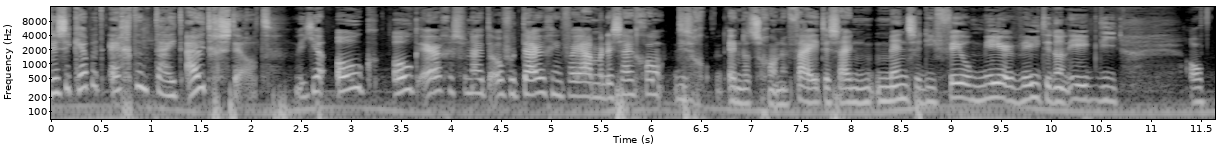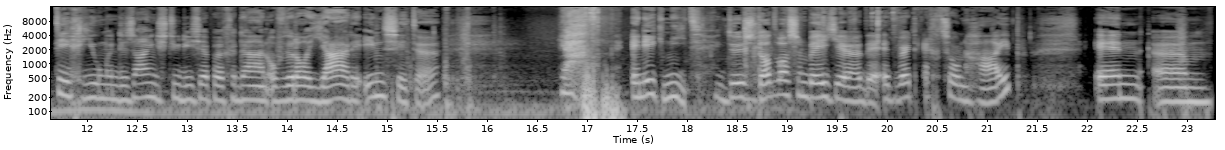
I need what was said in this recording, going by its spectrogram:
dus ik heb het echt een tijd uitgesteld. Weet je, ook, ook ergens vanuit de overtuiging van ja, maar er zijn gewoon, en dat is gewoon een feit, er zijn mensen die veel meer weten dan ik, die al tig human design studies hebben gedaan of er al jaren in zitten. Ja, en ik niet. Dus dat was een beetje, het werd echt zo'n hype. En um,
